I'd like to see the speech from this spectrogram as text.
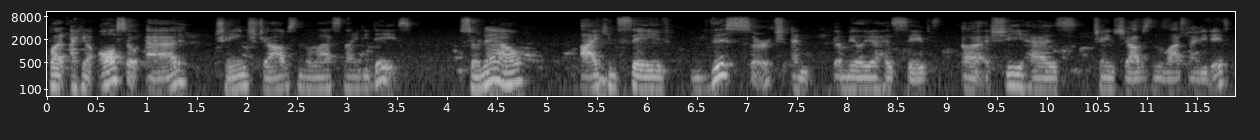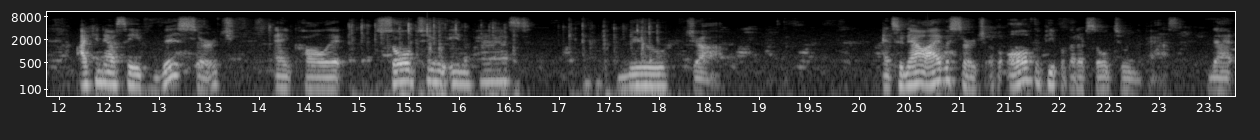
But I can also add change jobs in the last 90 days. So now I can save this search, and Amelia has saved, uh, she has changed jobs in the last 90 days. I can now save this search and call it sold to in past new job. And so now I have a search of all of the people that I've sold to in the past that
